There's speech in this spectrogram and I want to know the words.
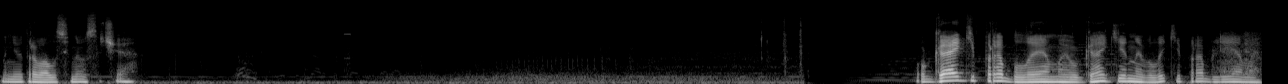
Мені витривалося не вистачає. У Гагі проблеми, у Гагі невеликі проблеми.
